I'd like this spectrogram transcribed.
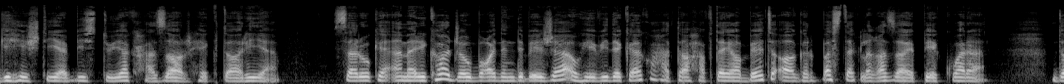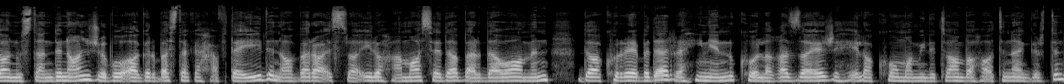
گهشتی بیست و یک هزار هکتاریه. سروک امریکا جو بایدن دبیجه او هیوی دکه که حتی هفته یا بیت آگر بستک لغزای پیک وره. دانستندنان جبو آگر بستک هفته اید نوبرا اسرائیل و حماس دا بردوامن دا کره بده رهینین کل غزای جهیلا کوما میلیتان به هاتنه گرتن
